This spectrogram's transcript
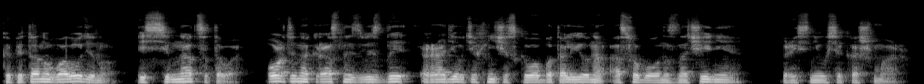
Капитану Володину из 17-го Ордена Красной Звезды радиотехнического батальона особого назначения приснился кошмар.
